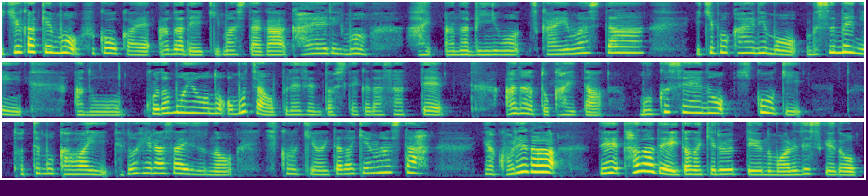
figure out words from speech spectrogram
行きがけも福岡へアナで行きましたが帰りもはいアナ便を使いました。行きも帰りも娘にあの子供用のおもちゃをプレゼントしてくださってアナと書いた木製の飛行機とっても可愛い手のひらサイズの飛行機をいただきました。いやこれがねただでいただけるっていうのもあれですけど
